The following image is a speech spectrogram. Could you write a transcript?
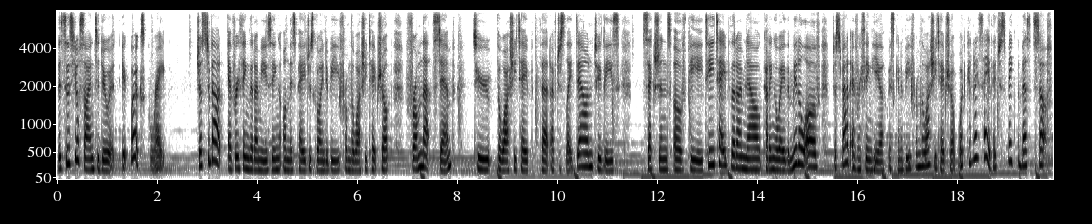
this is your sign to do it. It works great. Just about everything that I'm using on this page is going to be from the washi tape shop, from that stamp to the washi tape that I've just laid down to these sections of PET tape that I'm now cutting away the middle of. Just about everything here is going to be from the washi tape shop. What can I say? They just make the best stuff.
